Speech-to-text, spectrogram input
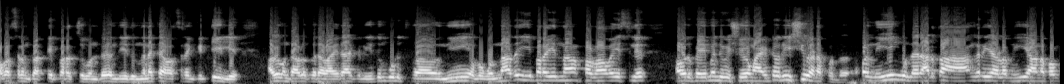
അവസരം തട്ടിപ്പറിച്ചുകൊണ്ട് എന്ത് ചെയ്തു? നിനക്ക് അവസരം കിട്ടിയില്ലേ? അതുകൊണ്ട് അവൾക്ക് ഒരു വൈരാഗ്യം. ഇതും കൂടി നീ ഒന്നാതെ ഈ പറയുന്ന ഫ്ലവേഴ്സിൽ ആ ഒരു പേയ്മെന്റ് വിഷയവുമായിട്ട് ഒരു ഇഷ്യൂ കിടക്കുന്നത് അപ്പൊ നീയും കൊണ്ട് അടുത്ത ആങ്കറിയുള്ള നീയാണ്. അപ്പം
